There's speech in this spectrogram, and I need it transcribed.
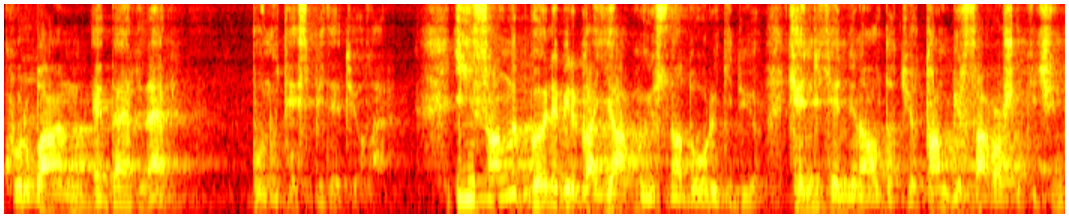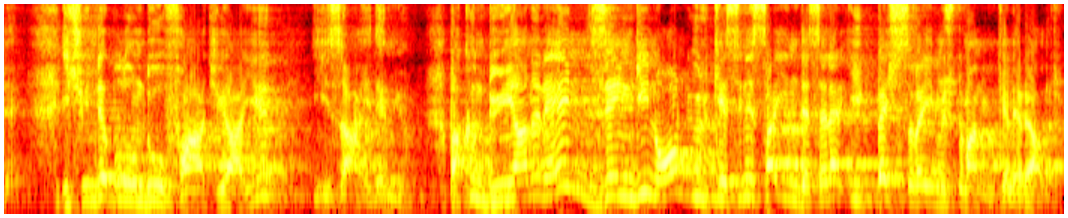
kurban ederler. Bunu tespit ediyorlar. İnsanlık böyle bir gayya kuyusuna doğru gidiyor. Kendi kendini aldatıyor. Tam bir sarhoşluk içinde. İçinde bulunduğu faciayı izah edemiyor. Bakın dünyanın en zengin 10 ülkesini sayın deseler ilk 5 sırayı Müslüman ülkeleri alır.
